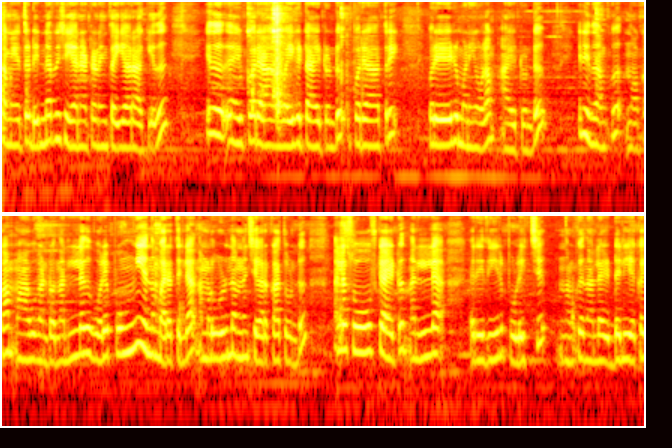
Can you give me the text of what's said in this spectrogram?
സമയത്ത് ഡിന്നറിന് ചെയ്യാനായിട്ടാണ് ഞാൻ തയ്യാറാക്കിയത്. ഇത് ഇപ്പോൾ വൈകിട്ടായിട്ടുണ്ട്. ഇപ്പോൾ രാത്രി ഒരു ഏഴ് മണിയോളം ആയിട്ടുണ്ട്. ഇനി ഇത് നമുക്ക് നോക്കാം. മാവ് കണ്ടോ? നല്ലതുപോലെ പൊങ്ങിയൊന്നും വരത്തില്ല. നമ്മൾ ഉഴുന്നൊന്നും ചേർക്കാത്തതുകൊണ്ട് നല്ല സോഫ്റ്റായിട്ട് നല്ല രീതിയിൽ പൊളിച്ച് നമുക്ക് നല്ല ഇഡലിയൊക്കെ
